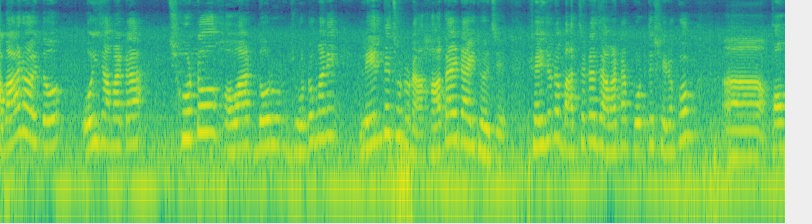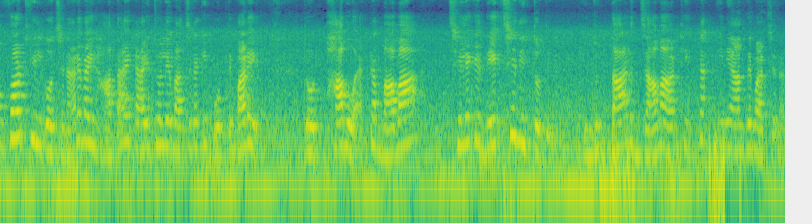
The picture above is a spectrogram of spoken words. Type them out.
আবার হয়তো ওই জামাটা ছোট হওয়ার দরুন, ছোট মানে লেন্থে ছোট না, হাতায় টাইট হয়েছে। সেই জন্য বাচ্চাটা জামাটা পরতে সেরকম কমফর্ট ফিল করছে না। আরে ভাই, হাতায় টাইট হলে বাচ্চাটা কি পরতে পারে? তো ভাবো, একটা বাবা ছেলেকে দেখছে নিত্যদিন, কিন্তু তার জামা ঠিকঠাক কিনে আনতে পারছে না।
